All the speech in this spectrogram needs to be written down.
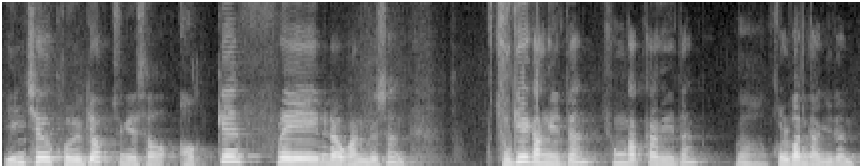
인체 골격 중에서 어깨 프레임이라고 하는 것은 두 개 강이든 흉곽 강이든 어, 골반 강이든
